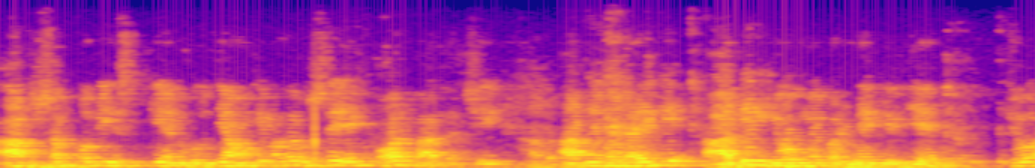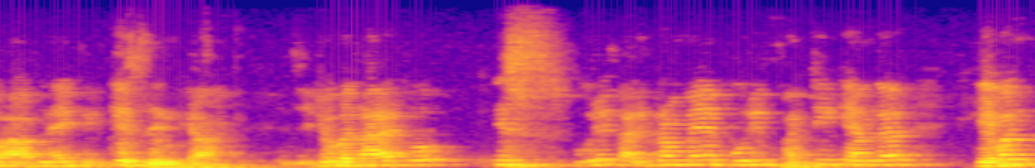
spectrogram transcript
आप सबको भी इसकी अनुभूतियाँ होंगी मगर उससे एक और बात अच्छी, आपने बताया कि आगे योग में बढ़ने के लिए जो आपने 21 दिन का जो बताया तो इस पूरे कार्यक्रम में पूरी भट्टी के अंदर केवल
